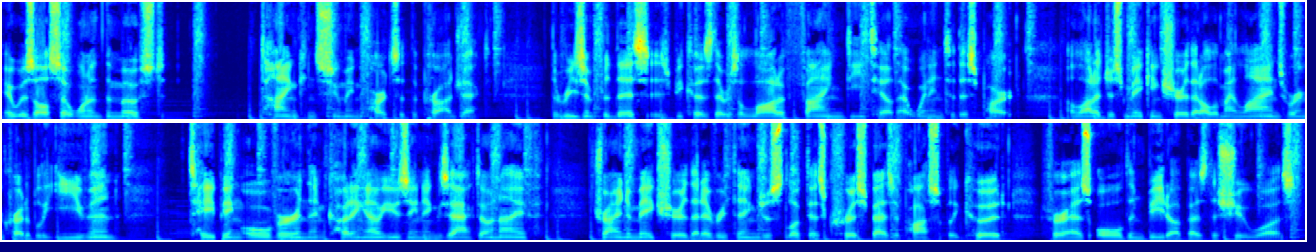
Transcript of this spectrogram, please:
it was also one of the most time consuming parts of the project. The reason for this is because there was a lot of fine detail that went into this part. A lot of just making sure that all of my lines were incredibly even, taping over and then cutting out using an X-Acto knife, trying to make sure that everything just looked as crisp as it possibly could for as old and beat up as the shoe was.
